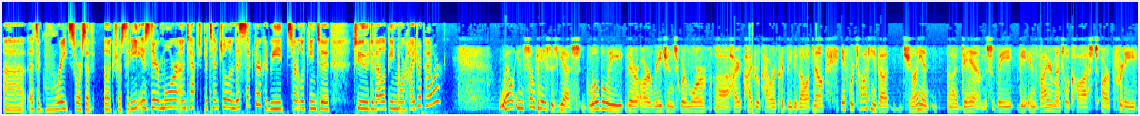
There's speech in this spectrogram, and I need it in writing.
uh, that's a great source of electricity. Is there more untapped potential in this sector? Could we start looking to, to developing more hydropower? Well, in some cases, yes. Globally, there are regions where more uh, hy- hydropower could be developed. Now, if we're talking about giant uh, dams, the the environmental costs are pretty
